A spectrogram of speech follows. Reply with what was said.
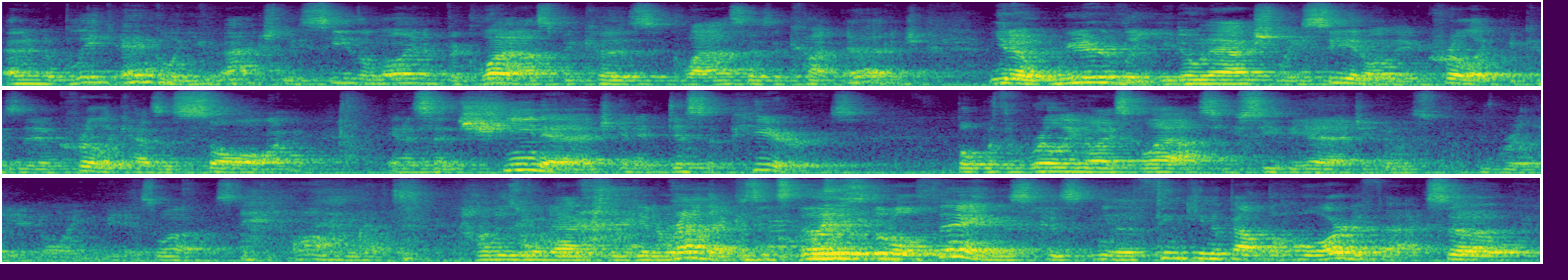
At an oblique angle, you actually see the line of the glass because glass has a cut edge. You know, weirdly, you don't actually see it on the acrylic because the acrylic has a sawn, in a sense, sheen edge, and it disappears. But with a really nice glass, you see the edge, and it was really annoying me as well. Like, oh, how does one actually get around that? Because it's those little things, because, you know, thinking about the whole artifact. So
